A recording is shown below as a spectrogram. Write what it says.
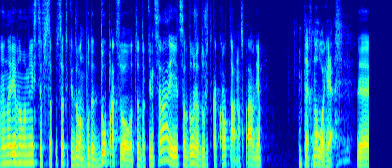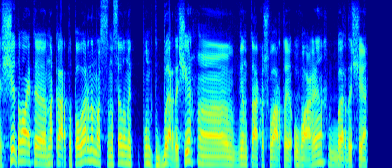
е, на рівному місці. Все, все-таки дрон буде допрацьовувати до кінця, і це дуже дуже така крута, насправді, технологія. Е, Ще давайте на карту повернемось. Населений пункт Бердичі. Е, Він також вартує уваги. Бердичі е,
